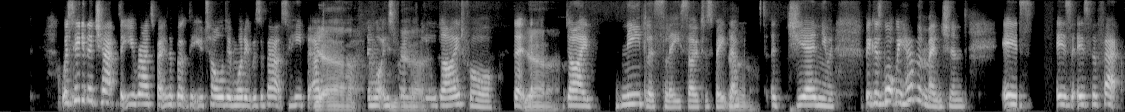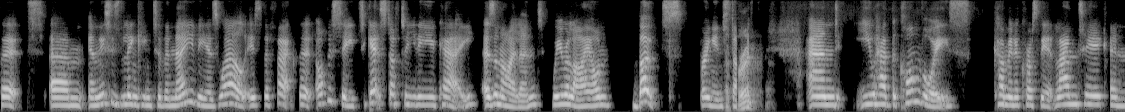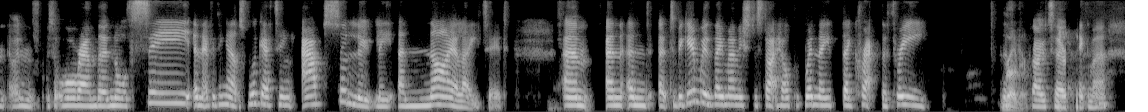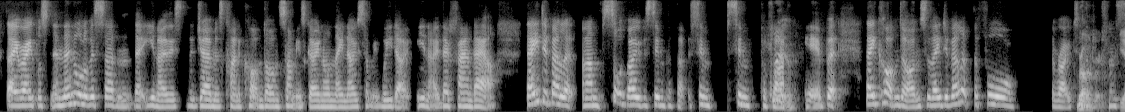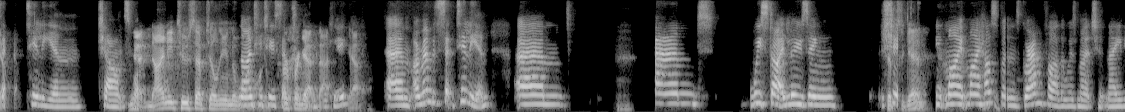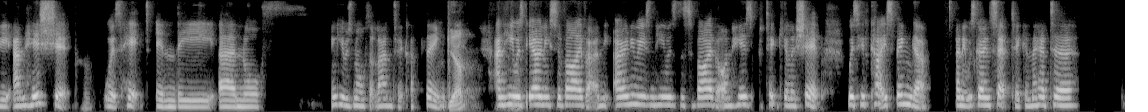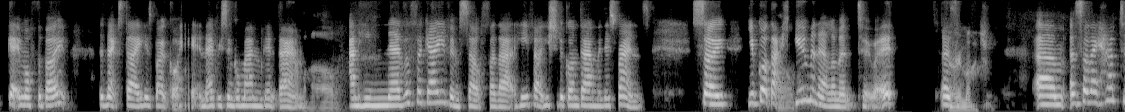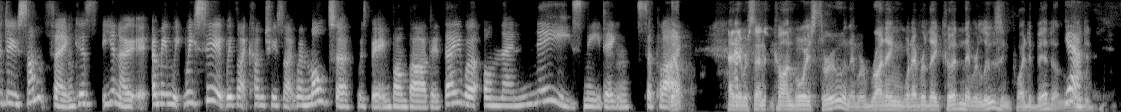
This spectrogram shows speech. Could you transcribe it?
Was he the chap that you write about in the book that you told him what it was about? So he yeah, and what his friend yeah. died for that, yeah. that died needlessly, so to speak. That was a genuine because what we haven't mentioned is is is the fact that um, and this is linking to the navy as well is the fact that obviously to get stuff to the uk as an island we rely on boats bringing That's stuff right. and you had the convoys coming across the atlantic and, and sort of all around the north sea and everything else we're getting absolutely annihilated um, and and uh, to begin with they managed to start help when they they cracked the three the rotor, rotor yeah. enigma they were able to, and then all of a sudden that you know this, the germans kind of cottoned on something's going on they know something we don't you know they found out they developed and i'm sort of over sim, simplifying yeah. here but they cottoned on so they developed the four the rotor, rotor yeah. septillion chance yeah 92 septillion to 92 septillion forget that yeah um, I remember septillion, um, and we started losing ships ship. again. My my husband's grandfather was merchant navy, and his ship was hit in the uh, North. I think he was North Atlantic. I think. Yep. And he was the only survivor, and the only reason he was the survivor on his particular ship was he'd cut his finger, and it was going septic, and they had to get him off the boat. The next day, his boat got hit, and every single man went down. Wow. And he never forgave himself for that. He felt he should have gone down with his friends. So you've got that wow. human element to it. As, Very much. Um, and so they had to do something because you know i mean we, we see it with like countries like when malta was being bombarded they were on their knees needing supply yep. and, and, they were sending convoys through and they were running whatever they could and they were losing quite a bit yeah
